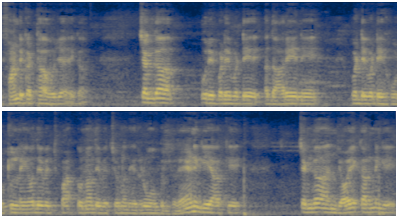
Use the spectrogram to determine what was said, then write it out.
ਫੰਡ ਇਕੱਠਾ ਹੋ ਜਾਏਗਾ। ਚੰਗਾ ਉਰੇ ਬੜੇ ਵੱਡੇ ਅਦਾਰੇ ਨੇ, ਵੱਡੇ ਵੱਡੇ ਹੋਟਲ ਨੇ, ਉਹਦੇ ਵਿੱਚ ਪਾ- ਉਹਨਾਂ ਦੇ ਵਿੱਚ ਉਹਨਾਂ ਦੇ ਲੋਕ ਰਹਿਣਗੇ ਆ ਕੇ, ਚੰਗਾ ਇੰਜੋਏ ਕਰਨਗੇ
